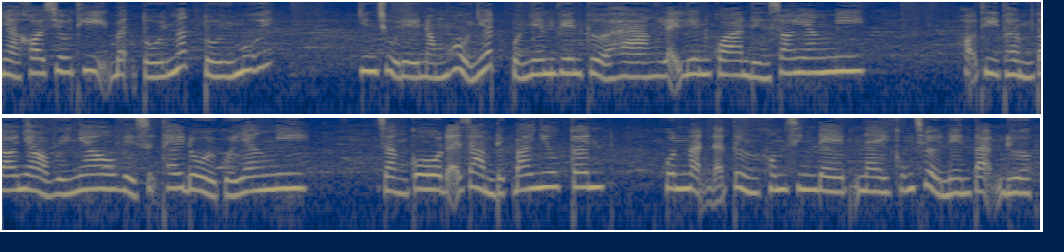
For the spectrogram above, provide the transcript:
nhà kho siêu thị bận tối mắt tối mũi. Nhưng chủ đề nóng hổi nhất của nhân viên cửa hàng lại liên quan đến Song Yang Mi. Họ thì thầm to nhỏ với nhau về sự thay đổi của Yang Mi, rằng cô đã giảm được bao nhiêu cân, khuôn mặt đã từng không xinh đẹp này cũng trở nên tạm được.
